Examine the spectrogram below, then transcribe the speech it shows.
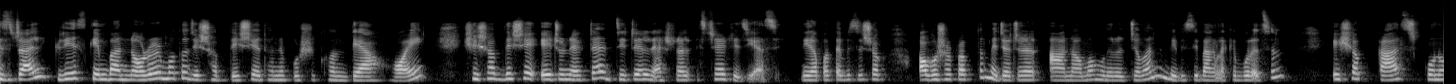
ইসরায়েল, গ্রিস কিংবা নরওয়ের মতো যেসব দেশে এ ধরনের প্রশিক্ষণ দেয়া হয়, সেসব দেশে এর জন্য একটা ডিটেল ন্যাশনাল স্ট্র্যাটেজি আছে। নিরাপত্তা বিশ্লেষক, অবসরপ্রাপ্ত মেজর জেনারেল আনামা মনিরুজ্জামান, বিবিসি বাংলাকে বলেছেন, এসব কাজ কোনো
